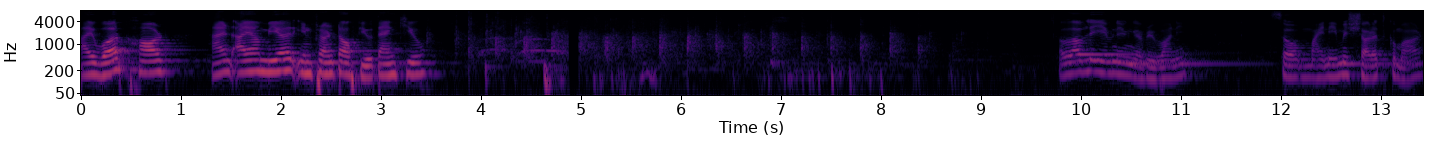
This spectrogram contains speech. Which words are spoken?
I work hard and I am here in front of you. Thank you. A lovely evening, everyone. So, my name is Sharat Kumar.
